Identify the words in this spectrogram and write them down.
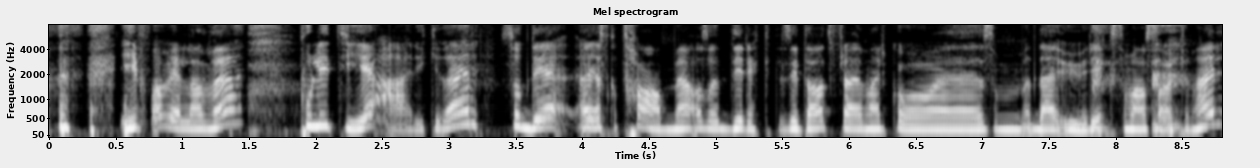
i favelaene. Politiet er ikke der, så det Jeg skal ta med altså, direkte sitat fra NRK, eh, som, det er Urik som har saken her,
